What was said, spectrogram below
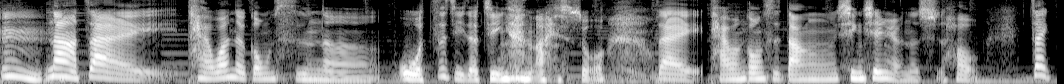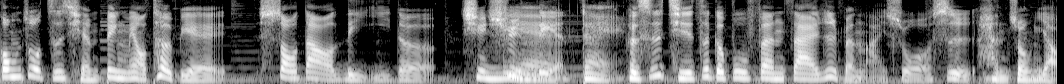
嗯，那在台湾的公司呢，我自己的经验来说，在台湾公司当新鲜人的时候，在工作之前并没有特别受到礼仪的训训练，对。可是其实这个部分在日本来说是很重要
